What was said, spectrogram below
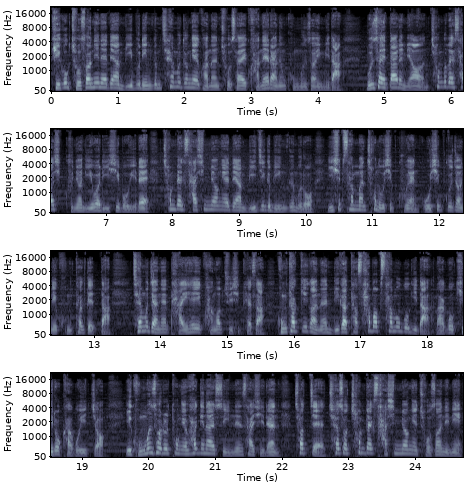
귀국 조선인에 대한 미불 임금 채무 등에 관한 조사에 관해라는 공문서입니다. 문서에 따르면 1949년 2월 25일에 1140명에 대한 미지급 임금으로 23만 1059엔 59전이 공탁됐다. 채무자는 다이헤이 광업 주식회사, 공탁기관은 니가타 사법사무국이다 라고 기록하고 있죠. 이 공문서를 통해 확인할 수 있는 사실은 첫째, 최소 1140명의 조선인이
